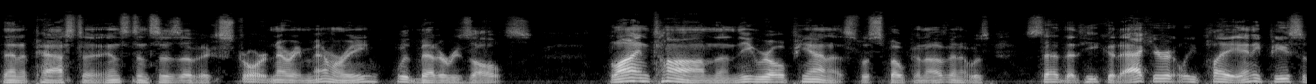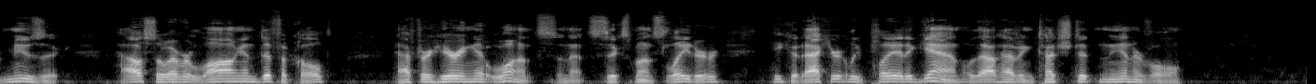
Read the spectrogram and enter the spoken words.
Then it passed to instances of extraordinary memory, with better results. Blind Tom, the negro pianist, was spoken of, and it was said that he could accurately play any piece of music, howsoever long and difficult, after hearing it once, and that six months later he could accurately play it again without having touched it in the interval.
